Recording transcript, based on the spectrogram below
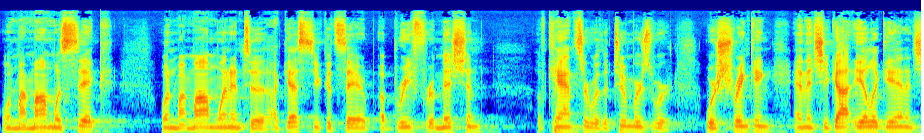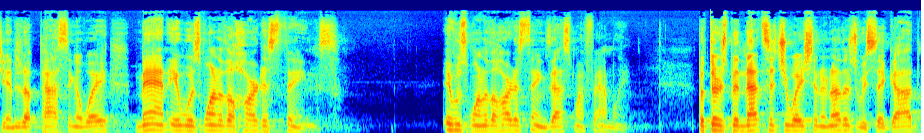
When my mom was sick, when my mom went into, I guess you could say, a, a brief remission of cancer where the tumors were, were shrinking, and then she got ill again and she ended up passing away. Man, it was one of the hardest things. It was one of the hardest things. Ask my family. But there's been that situation and others. We say, God,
